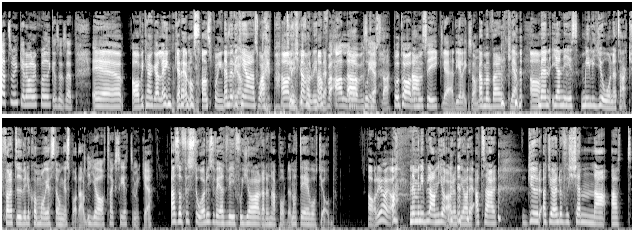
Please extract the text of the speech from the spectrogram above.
grät så mycket, det var det sjukaste jag sett. Eh, ja vi kanske kan länka det någonstans på Nej Instagram. men vi kan göra en swipe Ja det kan vi för alla ja, behöver på se. torsdag. På tal om Ja. musikglädje liksom. Ja men verkligen. Ja. Men Janice, miljoner tack för att du ville komma och gästa Ångestpodden. Ja tack så jättemycket. Alltså förstår du Sofia att vi får göra den här podden, att det är vårt jobb? Ja det gör jag. Nej men ibland gör inte jag det, att så här, gud att jag ändå får känna att,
